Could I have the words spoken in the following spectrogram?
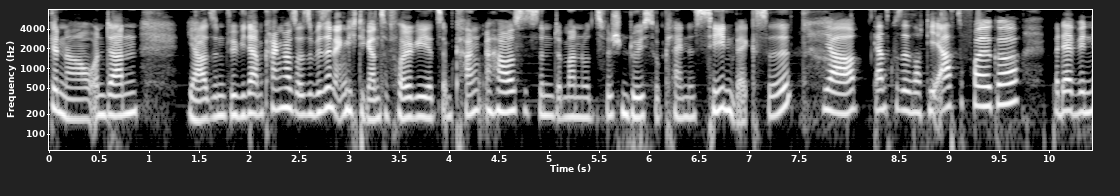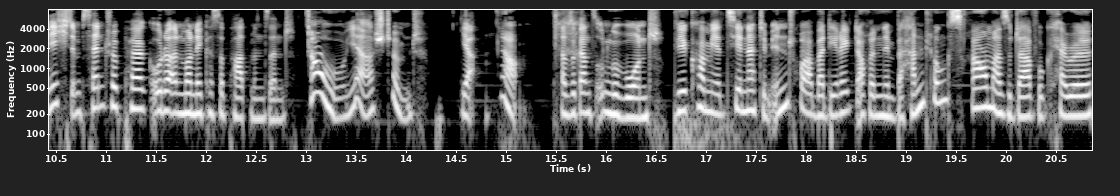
Genau, und dann, ja, sind wir wieder im Krankenhaus. Also wir sind eigentlich die ganze Folge jetzt im Krankenhaus. Es sind immer nur zwischendurch so kleine Szenenwechsel. Ja, ganz kurz, ist auch die erste Folge, bei der wir nicht im Central Park oder in Monikas Apartment sind. Oh, ja, stimmt. Ja. Ja. Also ganz ungewohnt. Wir kommen jetzt hier nach dem Intro, aber direkt auch in den Behandlungsraum, also da, wo Carol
